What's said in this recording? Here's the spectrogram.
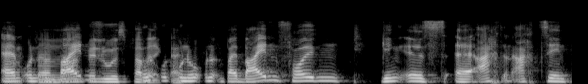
Ähm, und, und, beiden, und, und, bei beiden Folgen ging es äh, 8 und 18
